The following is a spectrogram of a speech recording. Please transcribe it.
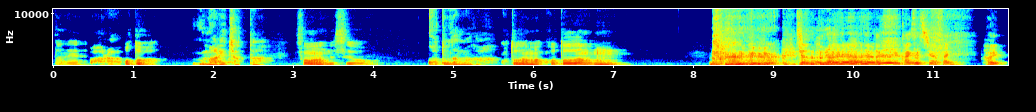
たね。あら、音が。生まれちゃった。そうなんですよ。言霊が。言霊、言霊、うん。じゃあ、解説しなさい。はい。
